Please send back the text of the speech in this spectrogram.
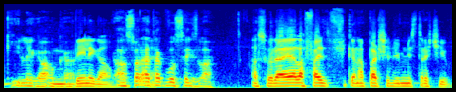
Que legal, cara. Bem legal. A Soraya está é. com vocês lá? A Soraya, ela faz, fica na parte administrativa.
